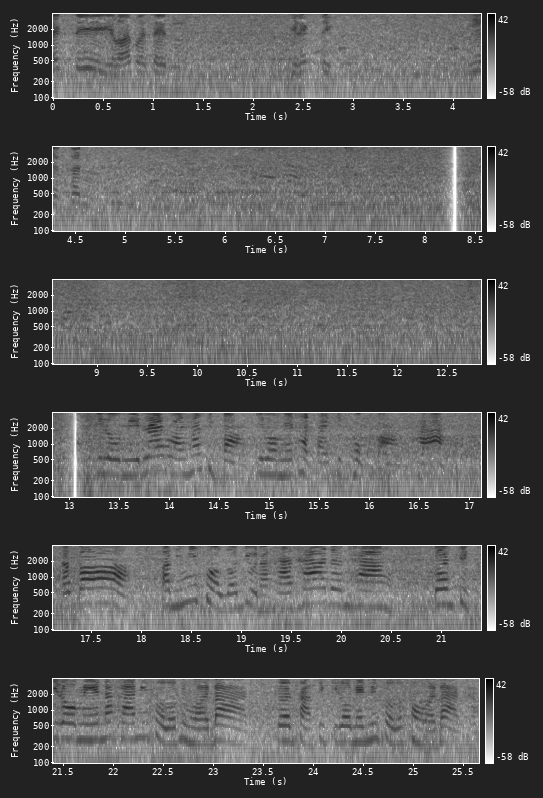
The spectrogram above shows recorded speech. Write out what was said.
ท็กซี่ร้อยเปอร์เซ็นต์อิเล็กทริกเวียขึ้นกิโลเมตรแรก 150 บาท กิโลเมตรถัดไป 16 บาทค่ะ แล้วก็ตอนนี้มีส่วนลดอยู่นะคะ ถ้าเดินทางเกิน 10 กิโลเมตรนะคะ มีส่วนลด 100 บาท เกิน 30 กิโลเมตร มีส่วนลด 200 บาทค่ะ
